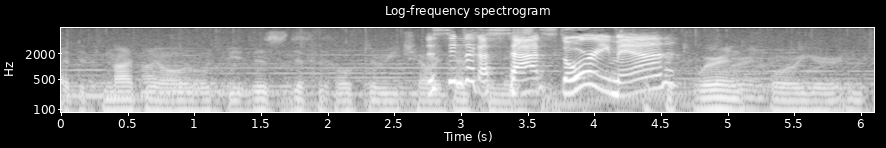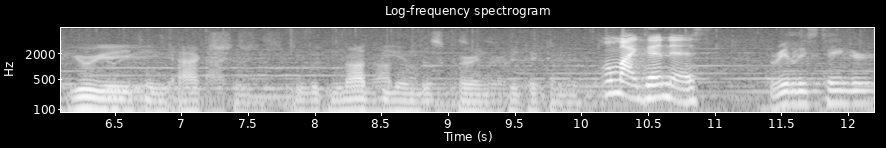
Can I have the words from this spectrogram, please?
I did not know it would be this difficult to reach our This seems like a sad story, man. If it weren't for your infuriating actions, we would not be in this current predicament. Oh my goodness. Really, Stinger?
